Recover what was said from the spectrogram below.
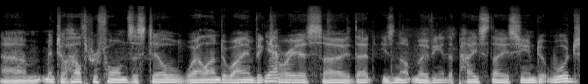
Um, mental health reforms are still well underway in Victoria, so that is not moving at the pace they assumed it would.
